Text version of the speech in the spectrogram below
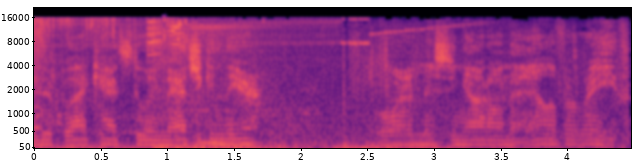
Either Black Cat's doing magic in there, or I'm missing out on a hell of a rave.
